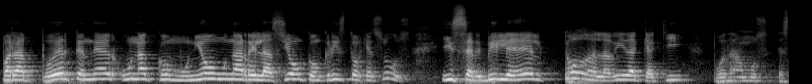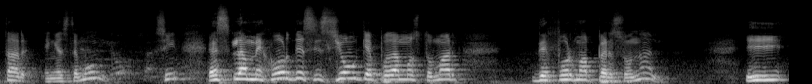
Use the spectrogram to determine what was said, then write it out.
para poder tener una comunión, una relación con Cristo Jesús y servirle a Él toda la vida que aquí podamos estar en este mundo. ¿sí? Es la mejor decisión que podamos tomar de forma personal. Y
